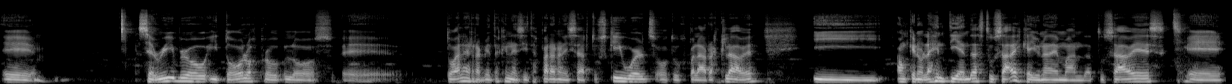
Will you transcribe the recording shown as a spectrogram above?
eh, Cerebro y todos los, los todas las herramientas que necesitas para analizar tus keywords o tus palabras clave y aunque no las entiendas, tú sabes que hay una demanda, tú sabes, eh,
